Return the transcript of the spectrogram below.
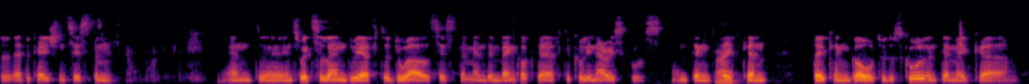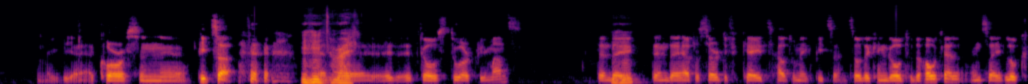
the education system. And uh, in Switzerland, we have the dual system, and in Bangkok, they have the culinary schools, and then they can they can go to the school and they make uh, maybe a course in uh, pizza, hmm and Right. uh, it, it goes two or three months. Then they then they have a certificate how to make pizza, so they can go to the hotel and say, "Look,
